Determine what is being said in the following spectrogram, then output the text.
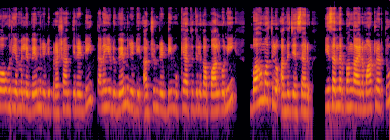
కోవూరు ఎమ్మెల్యే వేమిరెడ్డి ప్రశాంతిరెడ్డి తనయుడు వేమిరెడ్డి అర్జున్ రెడ్డి ముఖ్య అతిథులుగా పాల్గొని బహుమతులు అందజేశారు. ఈ సందర్భంగా ఆయన మాట్లాడుతూ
